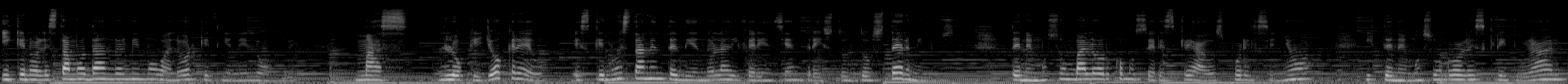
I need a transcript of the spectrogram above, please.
y que no le estamos dando el mismo valor que tiene el hombre. Mas lo que yo creo es que no están entendiendo la diferencia entre estos dos términos. Tenemos un valor como seres creados por el Señor y tenemos un rol escritural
